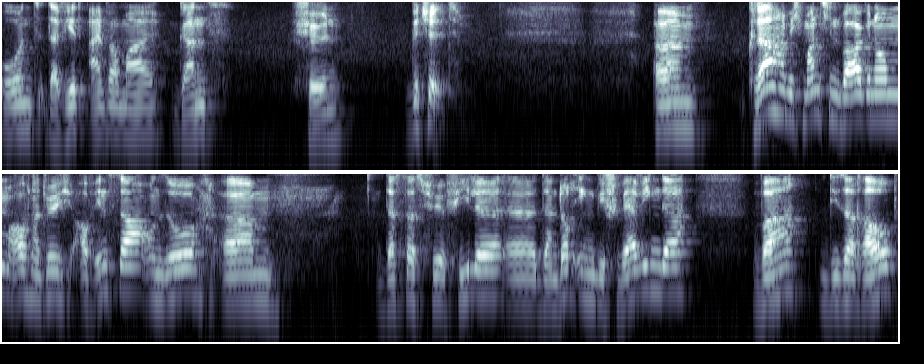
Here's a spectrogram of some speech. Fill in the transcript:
und da wird einfach mal ganz schön gechillt. Ähm, klar habe ich manchen wahrgenommen, auch natürlich auf Insta und so, ähm, dass das für viele äh, dann doch irgendwie schwerwiegender war, dieser Raub,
